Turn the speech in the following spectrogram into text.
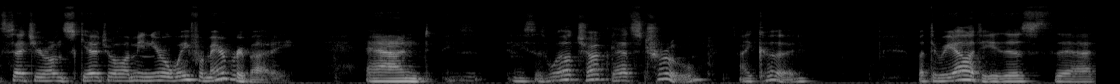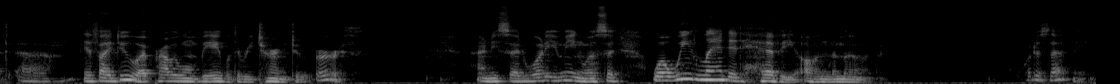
set your own schedule. I mean, you're away from everybody." And and he says, "Well, Chuck, that's true. I could." But the reality is that uh, if I do, I probably won't be able to return to Earth. And he said, What do you mean? Well, said, Well, we landed heavy on the moon. What does that mean?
